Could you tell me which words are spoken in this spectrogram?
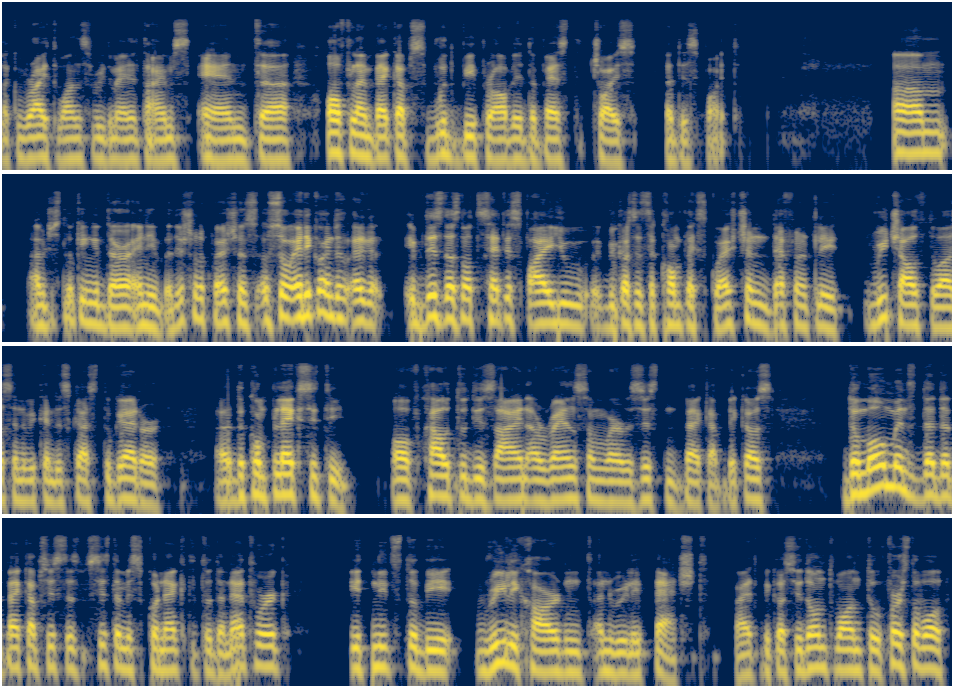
like write once, read many times, and uh, offline backups would be probably the best choice at this point. Um, I'm just looking if there are any additional questions. So of, if this does not satisfy you because it's a complex question, definitely reach out to us and we can discuss together uh, the complexity of how to design a ransomware resistant backup. Because the moment that the backup system, system is connected to the network, it needs to be really hardened and really patched, right? Because you don't want to, first of all,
